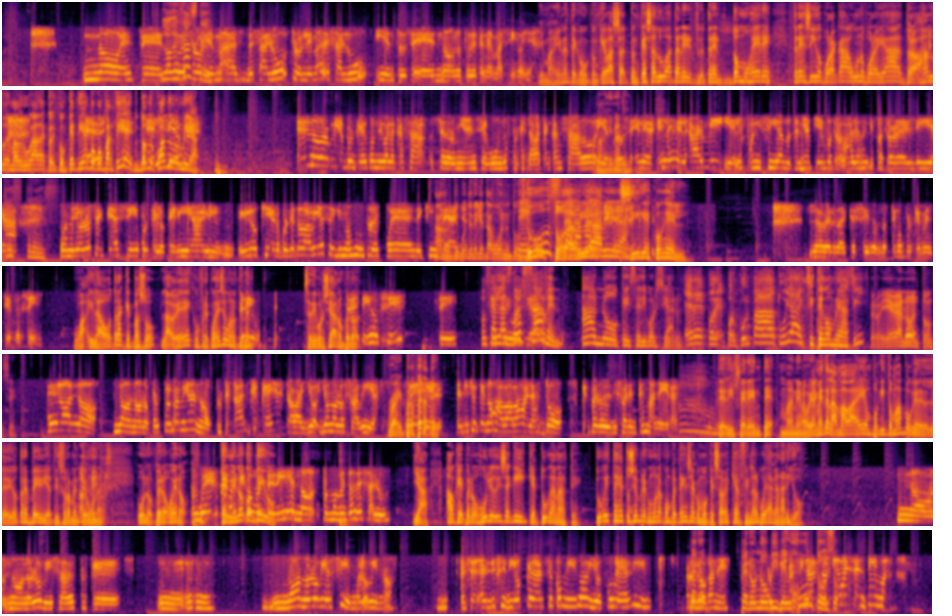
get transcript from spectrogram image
No, este, ¿Lo tuve dejaste? problemas de salud, problemas de salud y entonces no, no pude tener más hijos ya. Imagínate con, con qué vas a- con qué salud va a tener, tener dos mujeres, tres hijos por acá, uno por allá, trabajando de madrugada. ¿Con, con qué tiempo compartía? ¿Dónde, él ¿Cuándo siempre- dormía? Él no dormía porque él cuando iba a la casa se dormía en segundos porque estaba tan cansado y entonces él era él es del army y él es policía, no tenía tiempo, trabaja las 24 horas del día. Bueno, yo lo acepté así porque lo quería y, y lo quiero porque todavía seguimos juntos después de 15 Ah, no, el años. tiene que estar bueno entonces. ¿Tú todavía sigues con él? La verdad que sí, no, no tengo por qué mentirlo, sí. Guau, ¿Y la otra qué pasó? ¿La ves con frecuencia? Bueno, tienen, se divorciaron, pero Tres hijos, sí, sí. O sea, Sí, se las dos divorciaron. saben. Ah, no, ok, se divorciaron. Eres por, por culpa tuya existen hombres así. Pero ella ganó entonces. No, no, no, no, no, por culpa mía no, porque antes que ella estaba yo, yo no lo sabía. Right, Fue pero espérate. Él, Él dice que nos amaba a las dos, que- pero de diferentes maneras. Ah, de diferente manera. Obviamente la amaba a ella un poquito más porque le, le dio tres babies a ti solamente una. Uno, pero bueno, Bueno, terminó porque como contigo. te dije, no, por momentos de salud. Ya. Ah, ok, pero Julio dice aquí que tú ganaste. ¿Tú viste esto siempre como una competencia, como que sabes que al final voy a ganar yo? No, no, no lo vi, ¿sabes? Porque mm, mm, mm. no, no lo vi así, no lo vi, no. Él, decidió quedarse conmigo y yo con él y pero, Pero- no gané. Pero no viven juntos. también me sentí mal,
